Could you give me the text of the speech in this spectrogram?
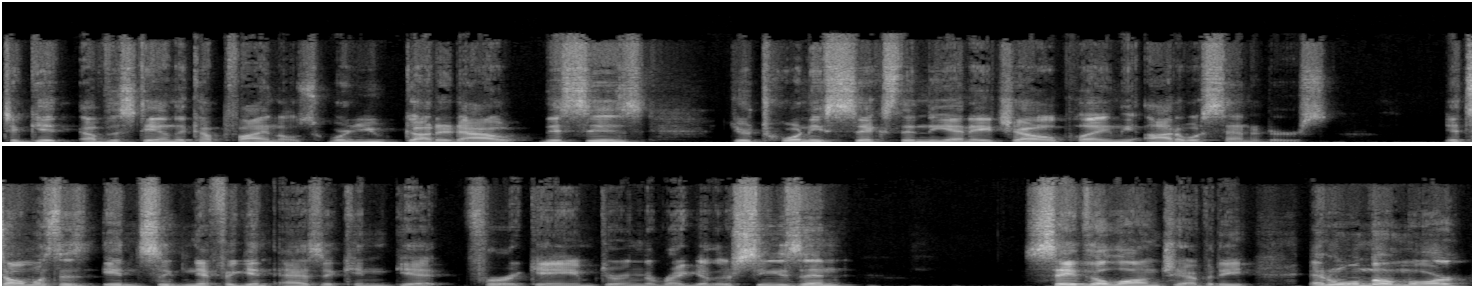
to get of the Stanley Cup Finals where you gut it out. This is your 26th in the NHL playing the Ottawa Senators. It's almost as insignificant as it can get for a game during the regular season. Save the longevity, and we'll know more.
